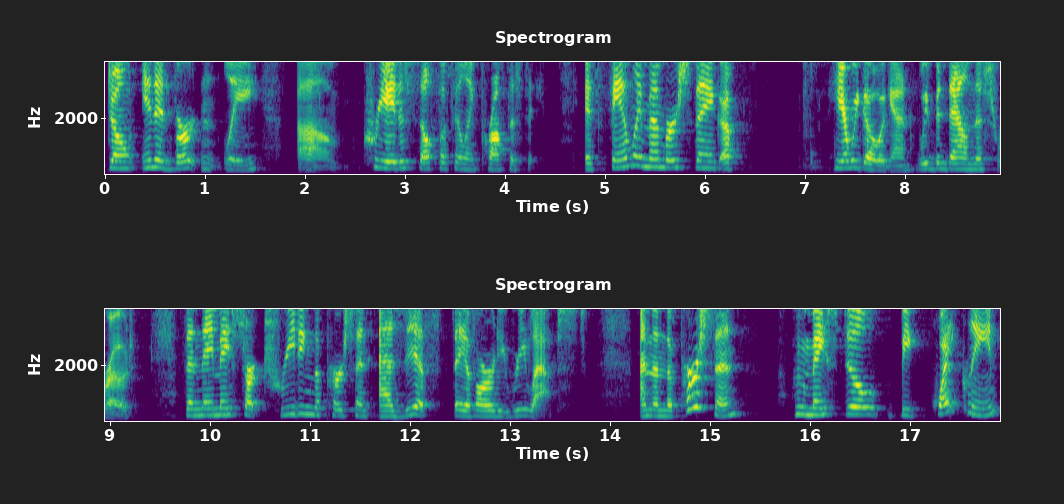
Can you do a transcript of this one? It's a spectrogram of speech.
don't inadvertently um, create a self fulfilling prophecy. If family members think, oh, here we go again, we've been down this road, then they may start treating the person as if they have already relapsed. And then the person, who may still be quite clean,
